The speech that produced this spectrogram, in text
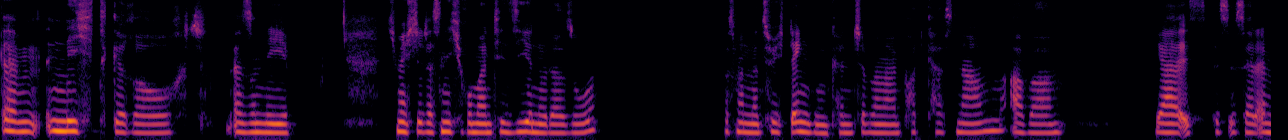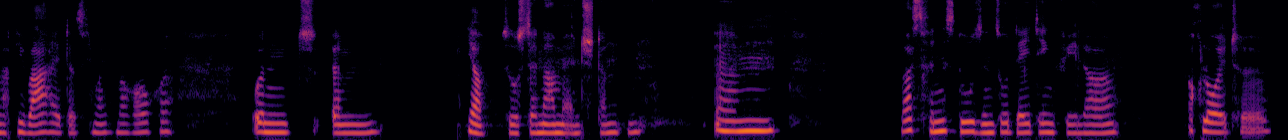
Ähm, nicht geraucht. Also nee. Ich möchte das nicht romantisieren oder so. Was man natürlich denken könnte bei meinem Podcast-Namen, aber ja, es, es ist halt einfach die Wahrheit, dass ich manchmal rauche. Und ähm, ja, so ist der Name entstanden. Ähm, was findest du sind so Dating-Fehler? Ach Leute,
